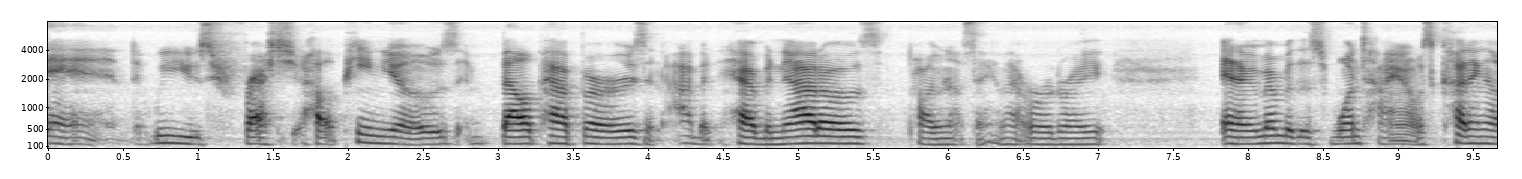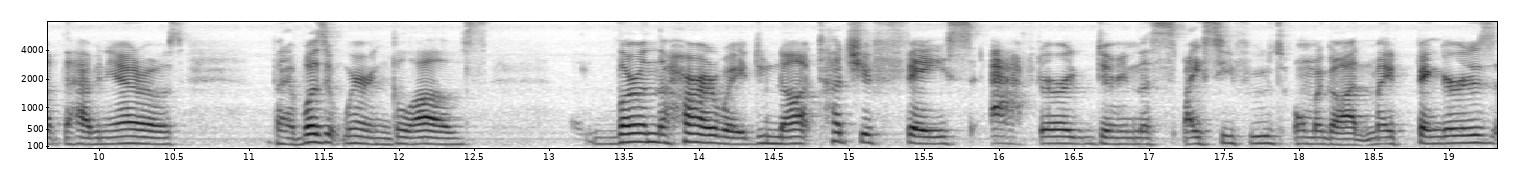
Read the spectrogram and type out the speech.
And we use fresh jalapenos and bell peppers and habaneros. Probably not saying that word right. And I remember this one time I was cutting up the habaneros, but I wasn't wearing gloves learn the hard way. Do not touch your face after during the spicy foods. Oh my god, my fingers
